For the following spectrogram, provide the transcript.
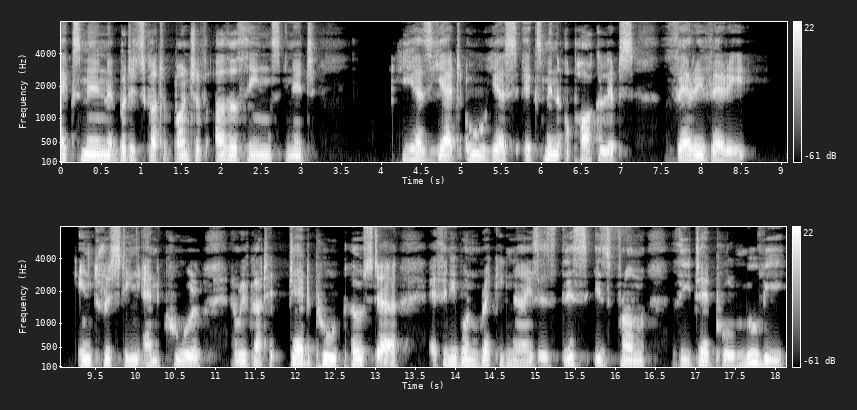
X Men, but it's got a bunch of other things in it. He has yet, oh yes, X Men Apocalypse. Very, very interesting and cool. And we've got a Deadpool poster. If anyone recognizes, this is from the Deadpool movie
